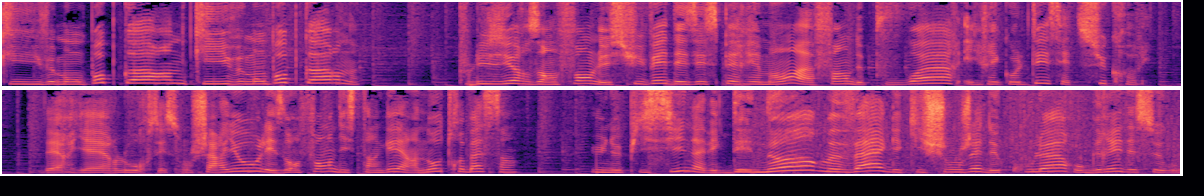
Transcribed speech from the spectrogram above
Qui veut mon pop-corn? Qui veut mon pop-corn? Plusieurs enfants le suivaient désespérément afin de pouvoir y récolter cette sucrerie. Derrière l'ours et son chariot, les enfants distinguaient un autre bassin. Une piscine avec d'énormes vagues qui changeaient de couleur au gré des secondes.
